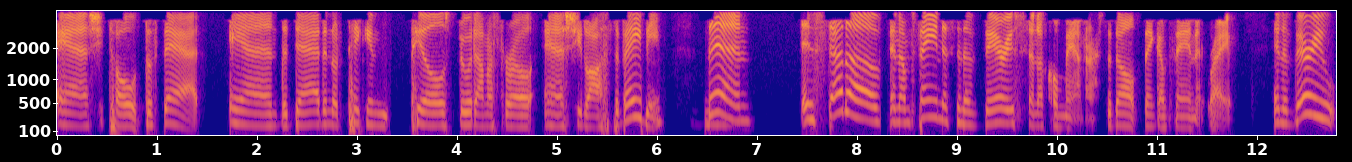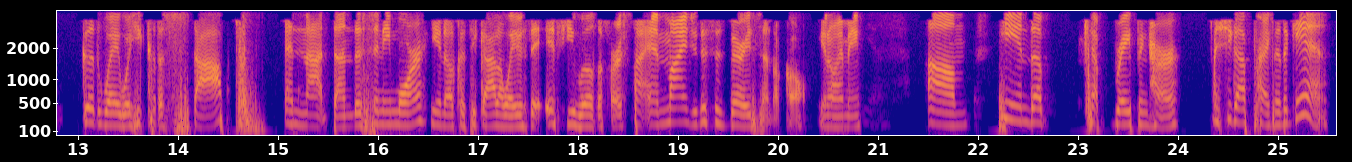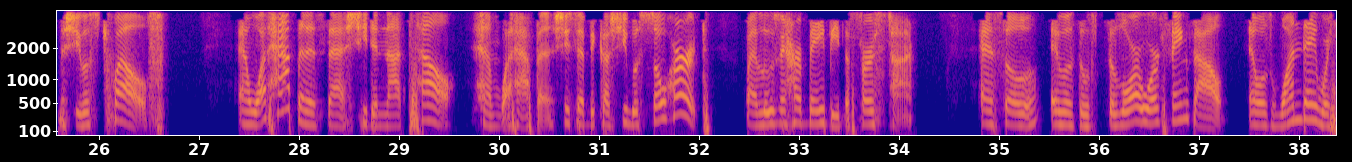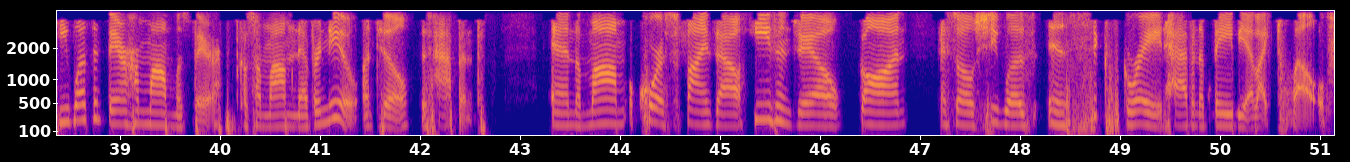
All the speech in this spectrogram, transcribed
and she told the dad and the dad ended up taking pills, threw it down her throat, and she lost the baby. Mm-hmm. Then instead of, and I'm saying this in a very cynical manner, so don't think I'm saying it right, in a very good way where he could have stopped and not done this anymore, you know, because he got away with it, if you will, the first time. And mind you, this is very cynical, you know what I mean? Yeah. Um, he ended up kept raping her, and she got pregnant again, and she was 12. And what happened is that she did not tell him what happened. She said because she was so hurt by losing her baby the first time. And so it was the, the Lord worked things out. It was one day where he wasn't there, her mom was there because her mom never knew until this happened. And the mom, of course, finds out he's in jail, gone. And so she was in sixth grade having a baby at like 12.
